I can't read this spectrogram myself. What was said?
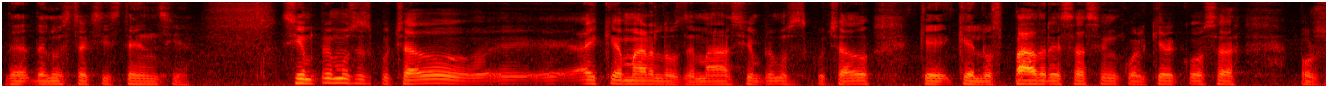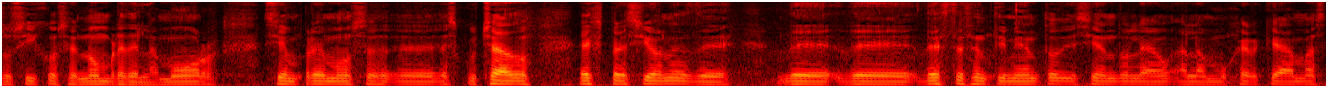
de, nuestra existencia. Siempre hemos escuchado, eh, hay que amar a los demás, siempre hemos escuchado que, que los padres hacen cualquier cosa por sus hijos en nombre del amor. Siempre hemos eh, eh, escuchado expresiones de, este sentimiento diciéndole a, la mujer que amas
